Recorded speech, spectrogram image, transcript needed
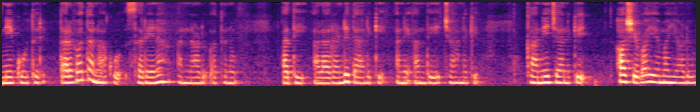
నీ కూతురి తర్వాత నాకు సరేనా అన్నాడు అతను. అది అలా రండి దానికి అని అంది జానకి. కానీ జానకి ఆ శివ ఏమయ్యాడు?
